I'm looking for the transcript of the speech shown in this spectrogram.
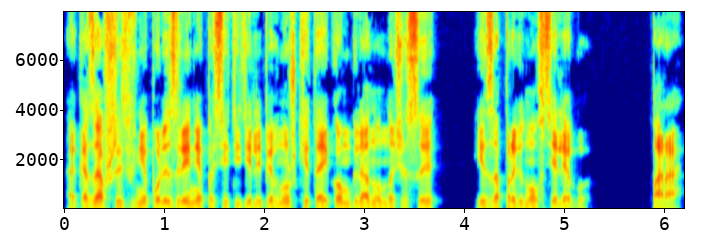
Оказавшись вне поля зрения посетителей пивнушки, тайком глянул на часы и запрыгнул в телегу. Пора.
